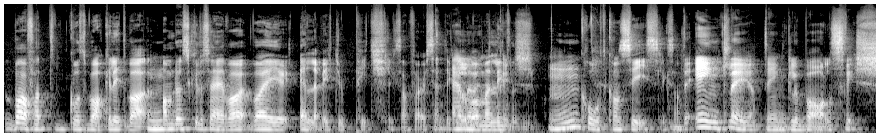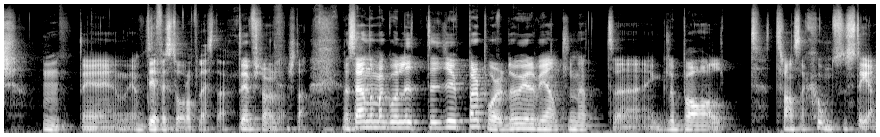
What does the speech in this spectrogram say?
bara för att gå tillbaka lite bara. Mm. Om du skulle säga, vad, vad är er elevator pitch liksom för Centric? eller men pitch. lite Mm. kort, koncis liksom. Det enkla är att det är en global swish. Mm. Det, det, Det förstår de flesta. Det förstår de första. Men sen om man går lite djupare på det, då är det egentligen ett eh, globalt transaktionssystem.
